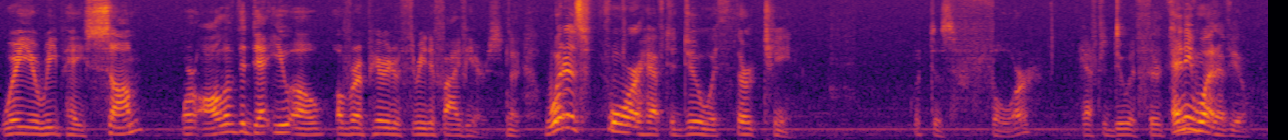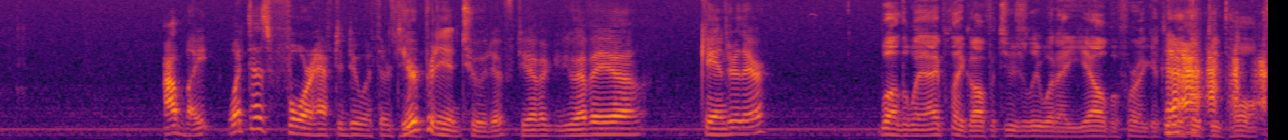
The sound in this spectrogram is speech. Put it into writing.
where you repay some or all of the debt you owe over a period of three to five years. Right. What does 4 have to do with 13? What does four have to do with 13? Any one of you. I'll bite. What does four have to do with 13? You're pretty intuitive. Do you have a you have a uh, gander there? Well, the way I play golf, it's usually what I yell before I get to the 13th hole.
